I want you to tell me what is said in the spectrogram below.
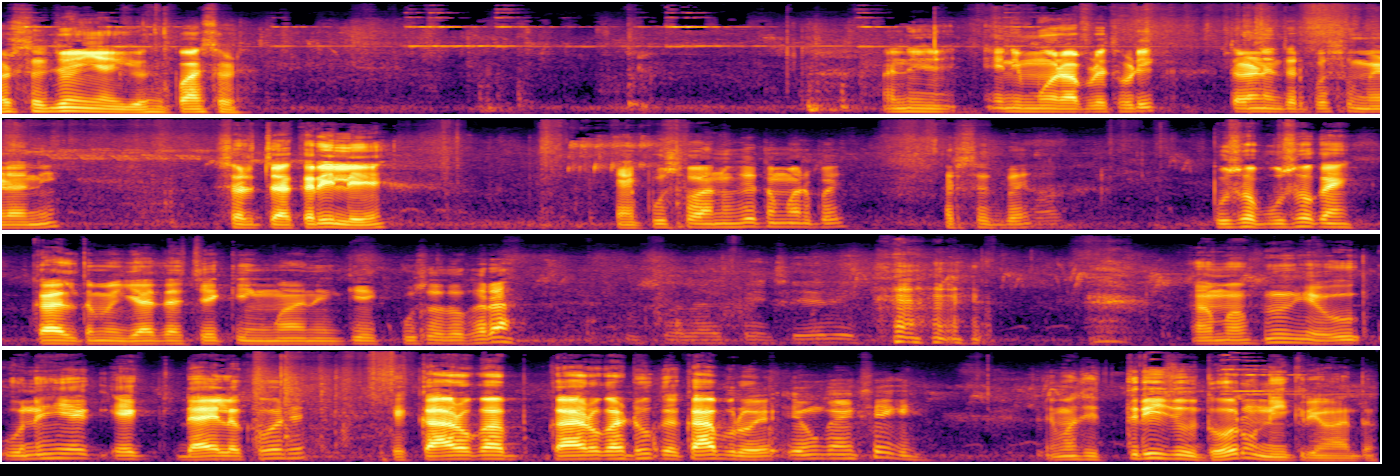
હર્ષદ જો અહીંયા ગયો છે પાછળ. અને એની મોર આપણે થોડીક તરણેતર પશુ મેળાની ચર્ચા કરી લે. કાંઈ પૂછવાનું છે તમારે ભાઈ? હર્ષદભાઈ? પૂછો પૂછો કાંઈ. કાલ તમે ગયા હતા ચેકિંગમાં ને કેક પૂછો તો ખરા? આમાં શું છે ઉ નહીં એક એક ડાયલોગ ખબર છે? કે કારો કા કારો કાઢું કે કાબરો એવું કાંઈક છે કે? એમાંથી ત્રીજું ધોરું નીકળ્યું આ તો.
